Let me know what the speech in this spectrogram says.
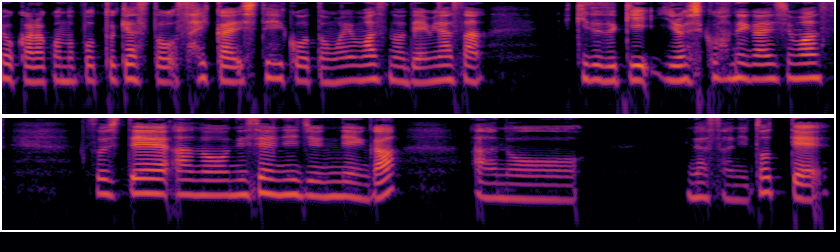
今日からこのポッドキャストを再開していこうと思いますので、皆さん引き続きよろしくお願いします。そしてあの2022年があの皆さんにとって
